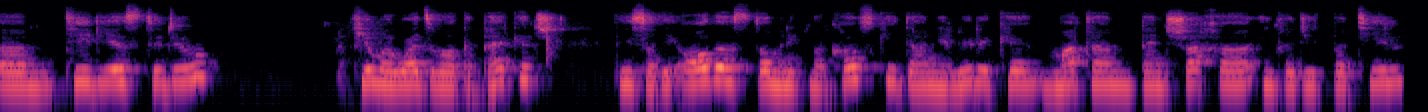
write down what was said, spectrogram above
um, tedious to do. A few more words about the package. These are the authors, Dominique Makowski, Daniel Lüdecke, Mattan Ben-Shachar, Indrajeet Patil,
